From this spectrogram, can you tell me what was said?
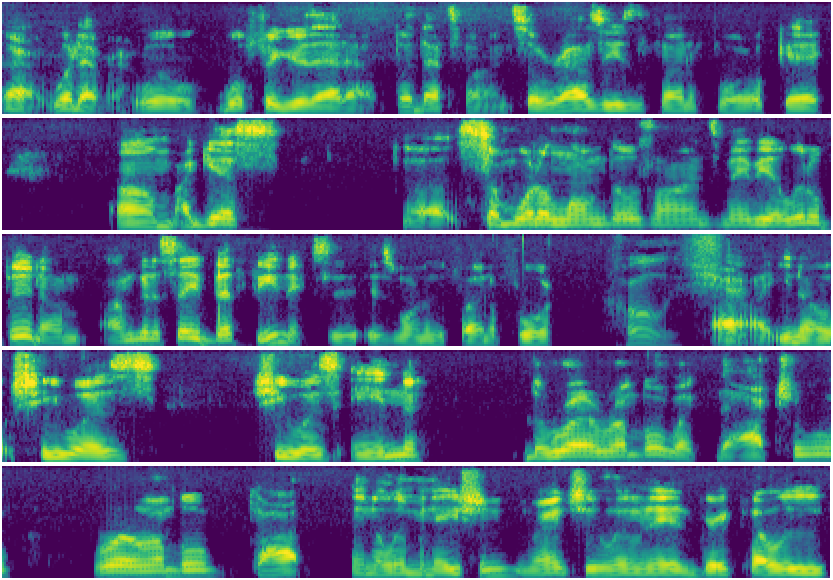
All right, whatever. We'll we'll figure that out. But that's fine. So Rousey is the final four. Okay. Um, I guess uh, somewhat along those lines, maybe a little bit. I'm I'm gonna say Beth Phoenix is one of the final four. Holy shit! Uh, you know, she was she was in the Royal Rumble, like the actual Royal Rumble, got an elimination, right? She eliminated Great Khali.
